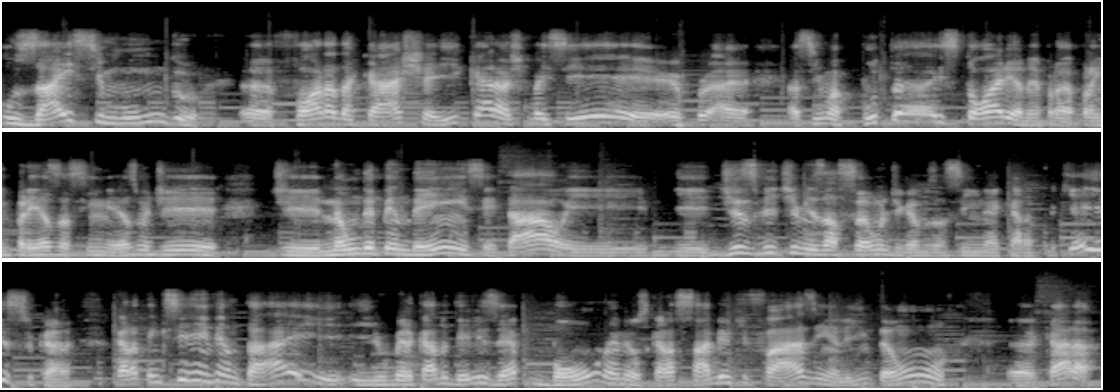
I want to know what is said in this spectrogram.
usar esse mundo uh, fora da caixa aí, cara, acho que vai ser, assim, uma puta história, né, pra empresa, assim mesmo, de, de não dependência e tal, e, e desvitimização, digamos assim, né, cara? Porque é isso, cara. O cara tem que se reinventar e, e o mercado deles é bom, né, meu? Os caras sabem o que fazem ali, então é, cara,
